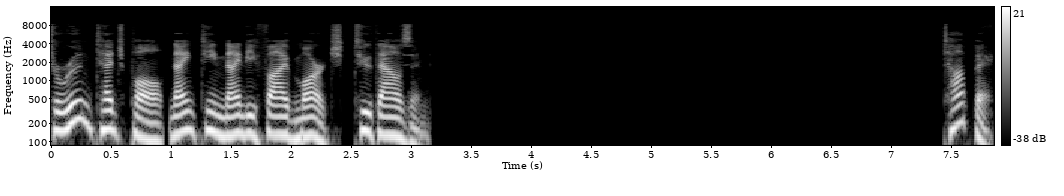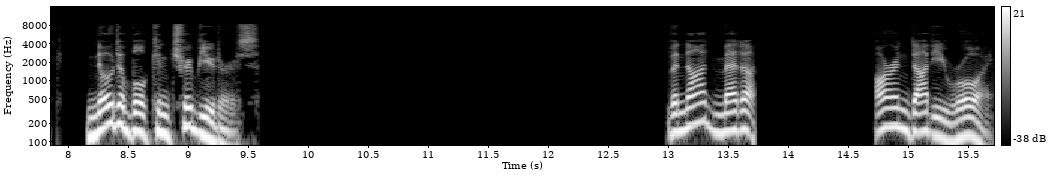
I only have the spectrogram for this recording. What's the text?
Tarun Tejpal 1995 March 2000 Topic. Notable contributors. Vinod Mehta Arundhati Roy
